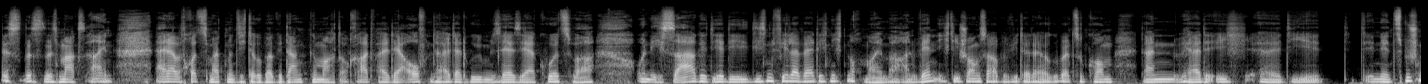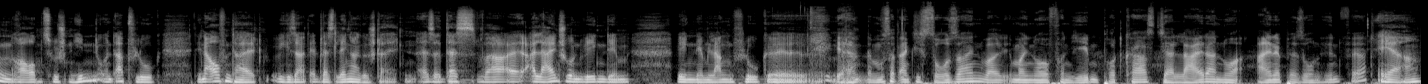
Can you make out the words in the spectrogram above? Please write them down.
Das, das, das mag sein. Nein, aber trotzdem hat man sich darüber Gedanken gemacht, auch gerade weil der Aufenthalt da drüben sehr, sehr kurz war. Und ich sage dir, die, diesen Fehler werde ich nicht nochmal machen. Wenn ich die Chance habe, wieder darüber zu kommen, dann werde ich äh, die in den Zwischenraum zwischen Hin- und Abflug, den Aufenthalt, wie gesagt, etwas länger gestalten. Also das war äh, allein schon wegen dem, wegen dem langen Flug. Äh, Ja, dann, dann muss das eigentlich so sein, weil immer nur von jedem Podcast ja leider nur eine Person hinfährt. ja.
